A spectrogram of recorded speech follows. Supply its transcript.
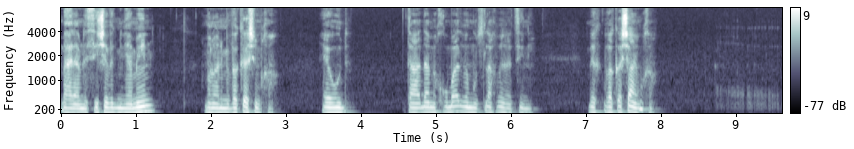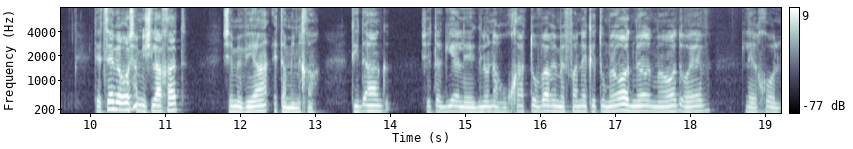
בא אליו נשיא שבט בנימין, אמר לו, אני מבקש ממך, אהוד, אתה אדם מכובד ומוצלח ורציני. בבקשה ממך. תצא בראש המשלחת שמביאה את המנחה. תדאג שתגיע לעגלון ארוחה טובה ומפנקת, הוא מאוד מאוד מאוד אוהב לאכול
